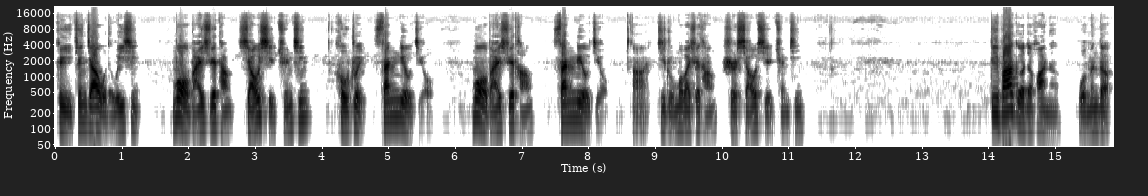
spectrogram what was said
可以添加我的微信“墨白学堂”小写全拼后缀三六九，墨白学堂三六九啊，记住墨白学堂是小写全拼。第八个的话呢，我们的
